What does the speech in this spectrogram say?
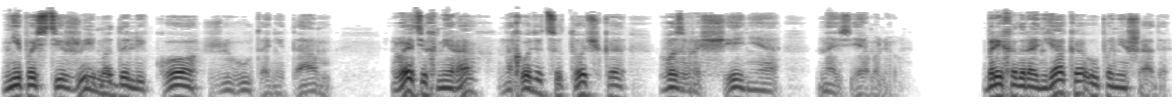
Непостижимо далеко живут они там. В этих мирах находится точка возвращения на землю. Брихадараньяка Упанишада.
